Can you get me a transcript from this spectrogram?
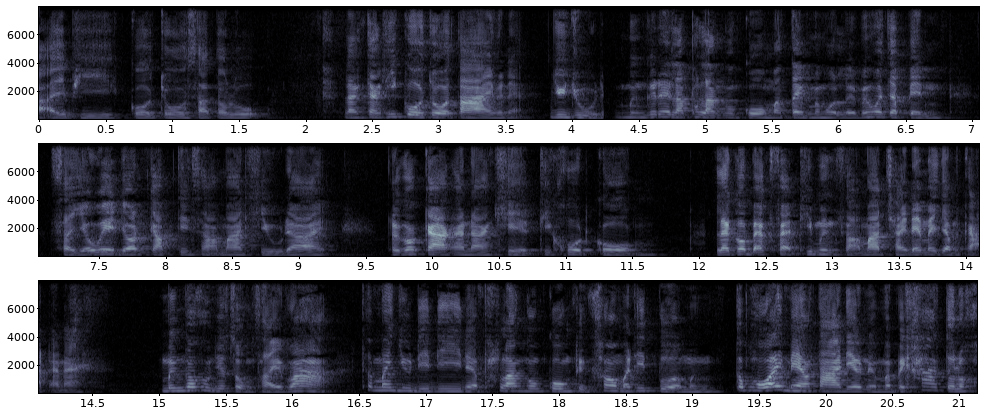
RIP โกโจซาโตรุ หลังจากที่โกโจตายไปเนี่ย อยู่ๆ มึงก็ได้รับพลังโกงๆมาเต็มไปหมดเลย ไม่ว่าจะเป็นสายเวทย้อนกลับที่สามารถฮิวได้ แล้วก็กลางอาณาเขตที่โคตรโกง แล้วก็แบ็กแฟตที่มึงสามารถใช้ได้ไม่จำกัดอะนะ มึงก็คงจะสงสัยว่า ทำไมอยู่ดีๆเนี่ยพลังโกงๆถึงเข้ามาที่ตัวมึง ก็เพราะว่าไอ้แมวตาเดียวเนี่ยมันไปฆ่าตัวละค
